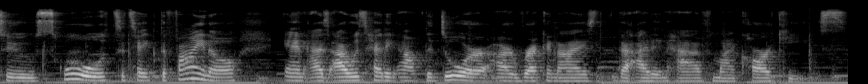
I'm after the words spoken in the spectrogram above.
to school to take the final. And as I was heading out the door, I recognized that I didn't have my car keys.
